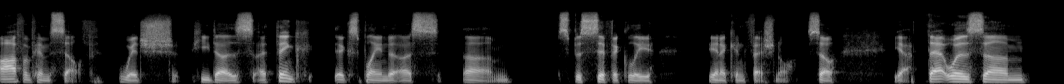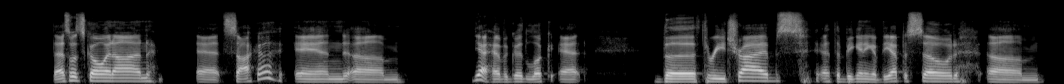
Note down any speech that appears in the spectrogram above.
off of himself, which he does, I think, explain to us um, specifically in a confessional. So, yeah, that was um, that's what's going on at Soka, and um, yeah, have a good look at the three tribes at the beginning of the episode. Um,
